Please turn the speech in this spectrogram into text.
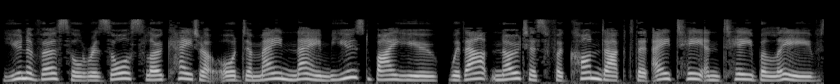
universal resource locator or domain name used by you, without notice for conduct that AT&T believes,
